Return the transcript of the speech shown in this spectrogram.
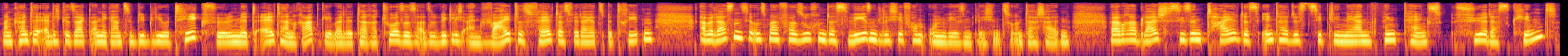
Man könnte ehrlich gesagt eine ganze Bibliothek füllen mit Elternratgeberliteratur. Es ist also wirklich ein weites Feld, das wir da jetzt betreten. Aber lassen Sie uns mal versuchen, das Wesentliche vom Unwesentlichen zu unterscheiden. Barbara Bleisch, Sie sind Teil des interdisziplinären Thinktanks für das Kind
